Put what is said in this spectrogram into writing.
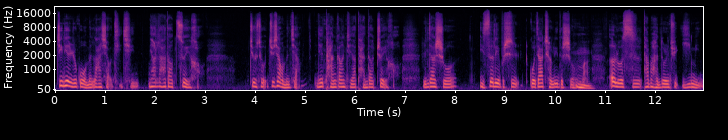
今天如果我们拉小提琴，你要拉到最好，就说就像我们讲，你弹钢琴要弹到最好。人家说以色列不是国家成立的时候嘛，俄罗斯他们很多人去移民，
